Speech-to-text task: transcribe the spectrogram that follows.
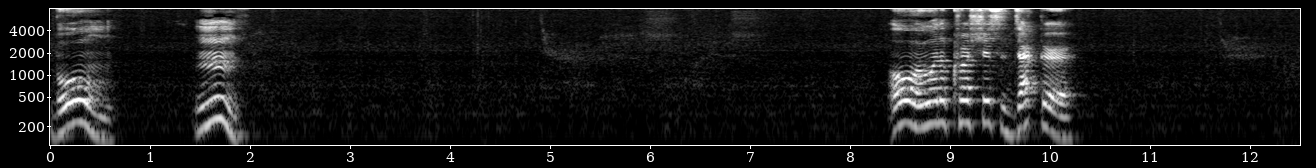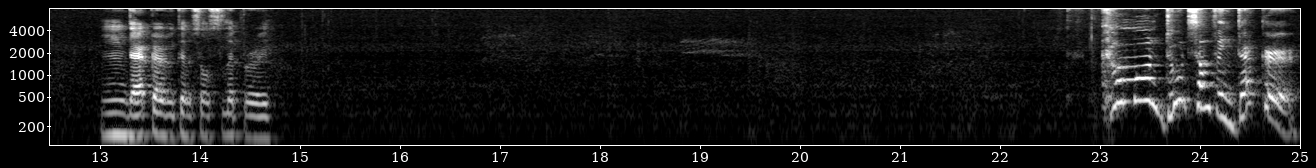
Boom. Mmm. Oh, I want to crush this Decker. Mmm, Decker becomes so slippery. Come on, do something Decker.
